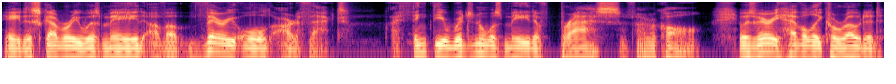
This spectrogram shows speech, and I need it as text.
a discovery was made of a very old artifact. I think the original was made of brass, if I recall. It was very heavily corroded,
